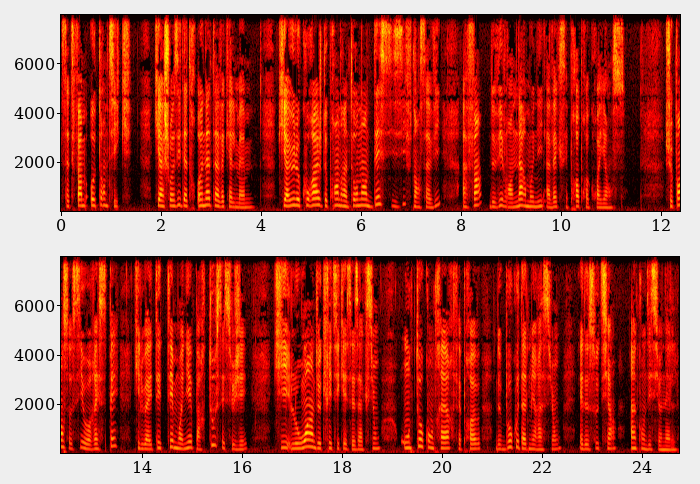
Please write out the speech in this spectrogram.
cette femme authentique, qui a choisi d'être honnête avec elle-même, qui a eu le courage de prendre un tournant décisif dans sa vie afin de vivre en harmonie avec ses propres croyances. Je pense aussi au respect qui lui a été témoigné par tous ces sujets qui, loin de critiquer ses actions, ont au contraire fait preuve de beaucoup d'admiration et de soutien inconditionnel.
